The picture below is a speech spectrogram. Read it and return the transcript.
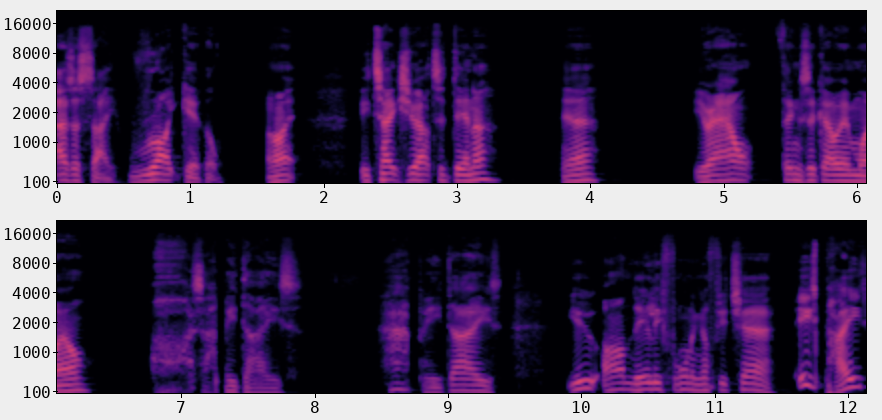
As I say, right giggle. All right. He takes you out to dinner, yeah. You're out, things are going well. Oh, it's happy days. Happy days. You are nearly falling off your chair. He's paid.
